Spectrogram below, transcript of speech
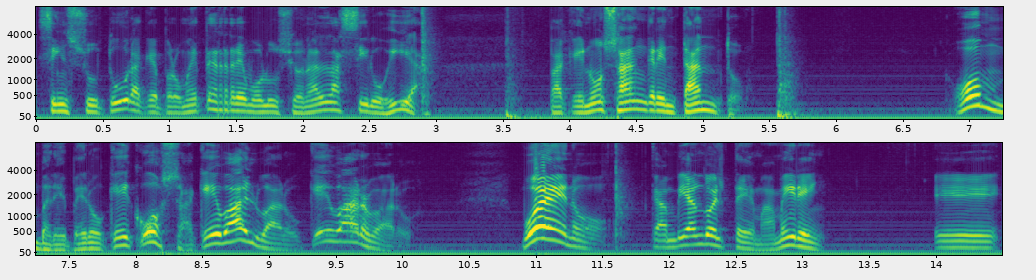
sin sutura que promete revolucionar la cirugía para que no sangren tanto. Hombre, pero qué cosa, qué bárbaro, qué bárbaro. Bueno, cambiando el tema, miren, eh,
